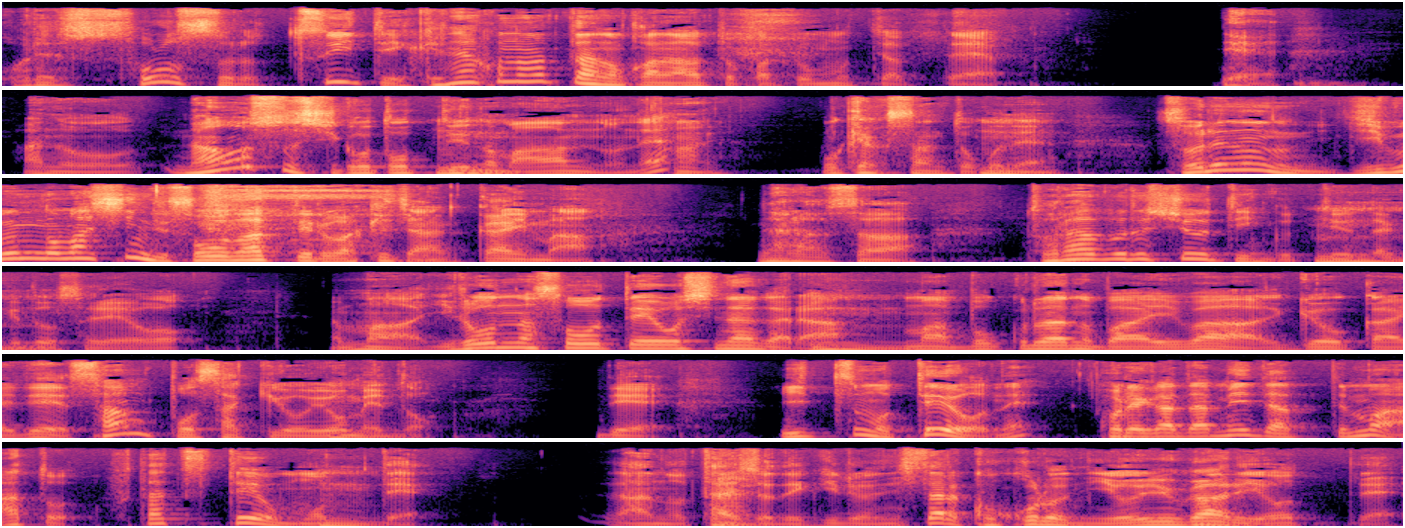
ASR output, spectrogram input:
俺そろそろついていけなくなったのかなとかって思っちゃって。で、あの、直す仕事っていうのもあんのね。はい。お客さんのとこで。うんそれなのに自分のマシンでそうなってるわけじゃんか、今。だからさ、トラブルシューティングって言うんだけど、うんそれを。まあ、いろんな想定をしながら、うんまあ僕らの場合は業界で3歩先を読めと。で、いつも手をね、これがダメだっても、あと2つ手を持って、あの、対処できるようにしたら心に余裕があるよって。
